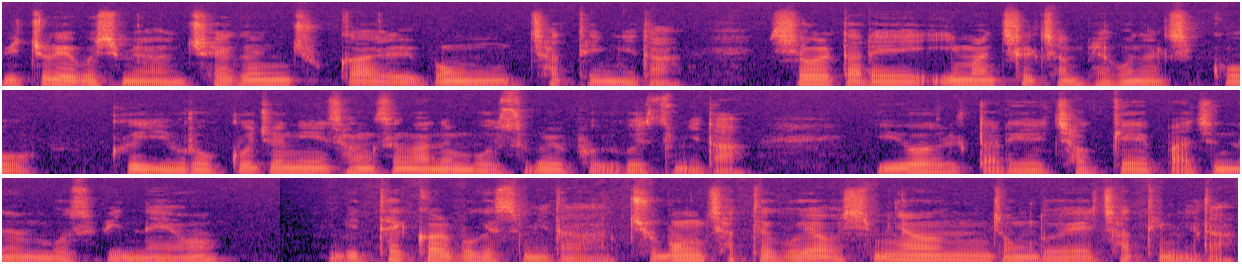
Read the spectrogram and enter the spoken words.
위쪽에 보시면 최근 주가 일봉 차트입니다. 10월 달에 27,100원을 찍고 그 이후로 꾸준히 상승하는 모습을 보이고 있습니다. 2월 달에 적게 빠지는 모습이 있네요. 밑에 걸 보겠습니다. 주봉 차트고요. 10년 정도의 차트입니다.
